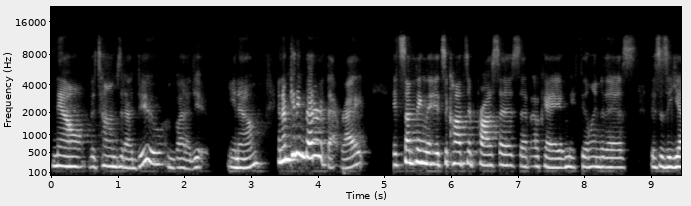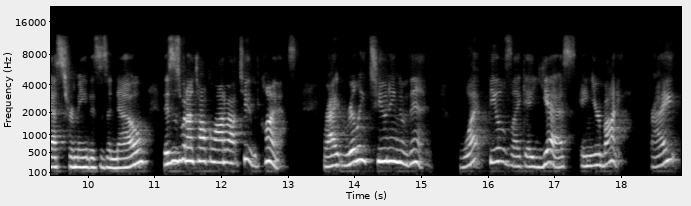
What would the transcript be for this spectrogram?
Now, the times that I do, I'm glad I do, you know, and I'm getting better at that. Right it's something that it's a constant process of okay let me feel into this. This is a yes for me. This is a no. This is what i talk a lot about too with clients right? Really tuning within. What feels like a yes in your body right?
